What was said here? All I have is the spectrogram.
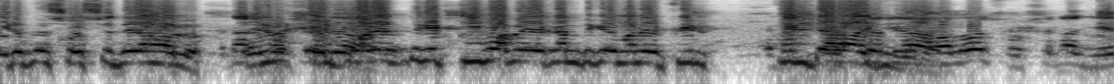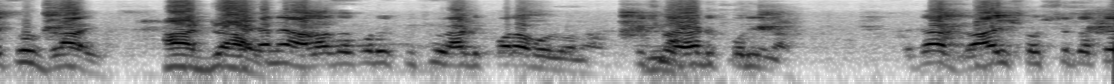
এটা তো দেওয়া হলো। এরপরের থেকে কীভাবে এখান থেকে মানে ফিল্টার হয় সর্ষে? হলো সর্ষেটা যেহেতু ড্রাই হ্যাঁ ড্রাই এখানে আলাদা করে কিছু অ্যাড করা হলো না। কিছু অ্যাড করি না। এটা ড্রাই শস্যটাকে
